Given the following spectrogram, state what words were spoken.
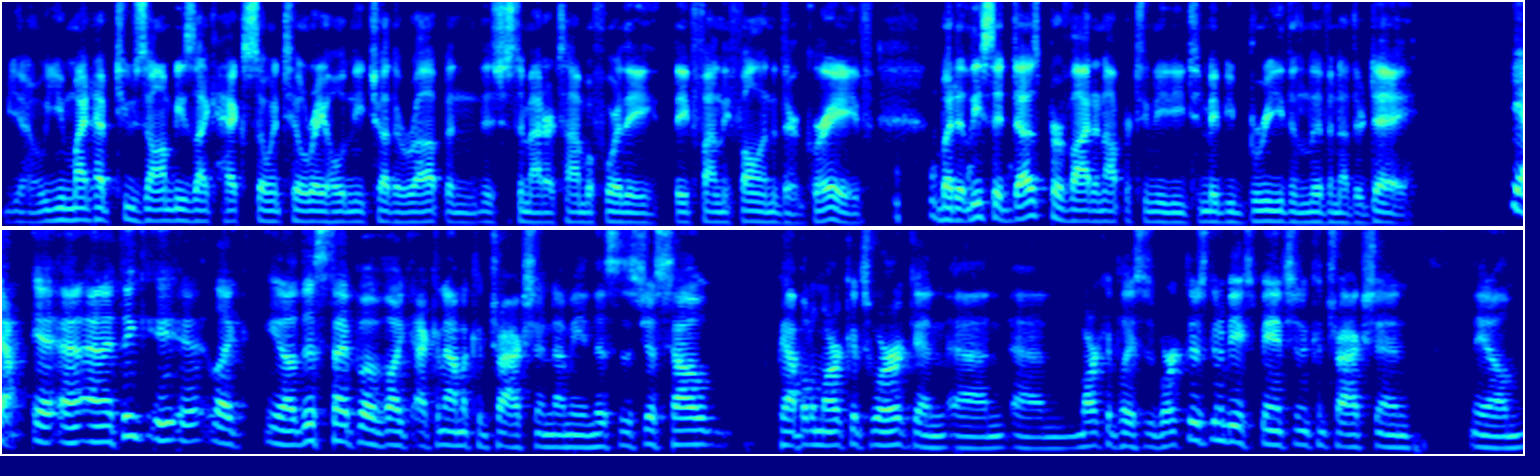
you know you might have two zombies like Hexo and Tilray holding each other up, and it's just a matter of time before they they finally fall into their grave. But at least it does provide an opportunity to maybe breathe and live another day. Yeah, and, and I think it, like you know this type of like economic contraction. I mean, this is just how capital markets work and and and marketplaces work. There's going to be expansion and contraction. You know,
